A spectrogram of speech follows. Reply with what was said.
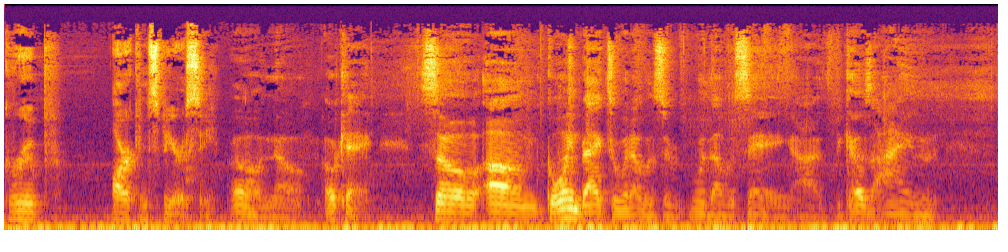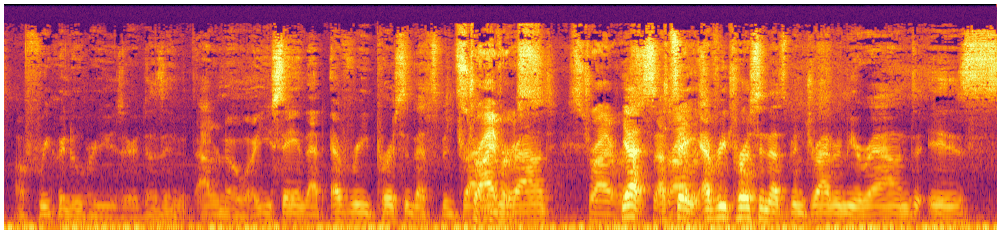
group Our Conspiracy. Oh no. Okay. So um, going back to what I was what I was saying, uh, because I'm a frequent Uber user doesn't. I don't know. Are you saying that every person that's been driving me drivers. around? It's drivers. Yes, I'm Drivers saying every person that's been driving me around is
